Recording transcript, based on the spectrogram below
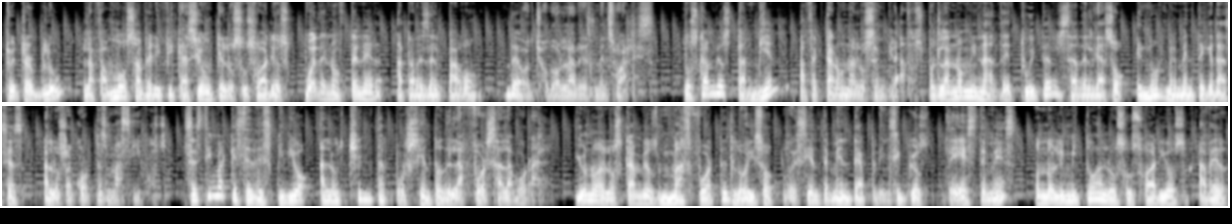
Twitter Blue, la famosa verificación que los usuarios pueden obtener a través del pago de 8 dólares mensuales. Los cambios también afectaron a los empleados, pues la nómina de Twitter se adelgazó enormemente gracias a los recortes masivos. Se estima que se despidió al 80% de la fuerza laboral y uno de los cambios más fuertes lo hizo recientemente a principios de este mes, cuando limitó a los usuarios a ver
